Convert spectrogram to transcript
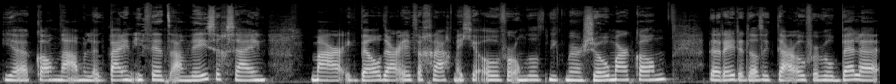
Je kan namelijk bij een event aanwezig zijn maar ik bel daar even graag met je over, omdat het niet meer zomaar kan. De reden dat ik daarover wil bellen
